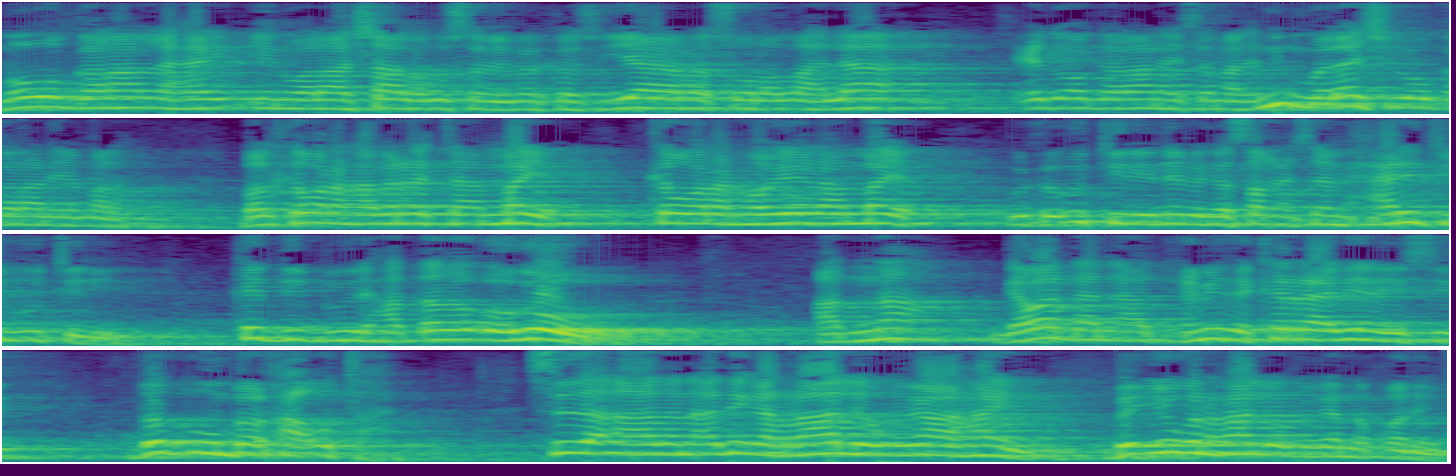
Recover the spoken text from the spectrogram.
ma u ogolaan lahayd in walaashaa lagu sameey markaasu yaa rasuul allah laa cid u ogolaanaysa male nin walaashii u ogolaanaya ma laha. Bal ka warran habareertaa maya ka warran hooyadaa maya wuxuu u tiriyey nebiga sal ly slm xarintii u tiriyey kadib buu yidhi haddaba ogow adna gabadhan aad xumida ka raadinaysid dad uunba waxaa u tahay. Sida aadan adiga raalli ugaga ahayn bay iyaguna raalli ugaga noqonayn.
